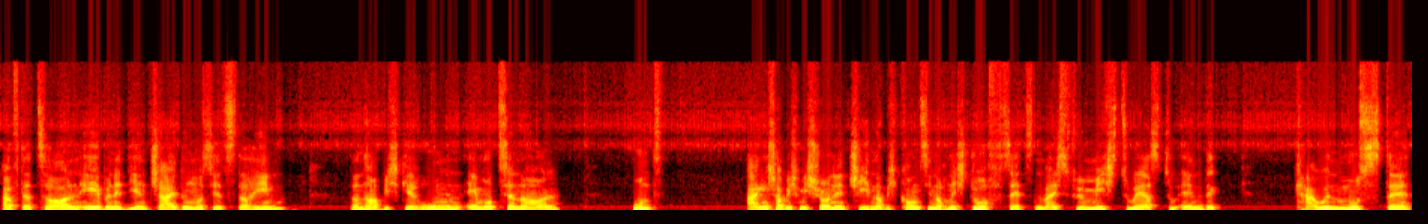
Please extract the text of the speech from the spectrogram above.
auf der Zahlenebene, die Entscheidung muss jetzt dahin. Dann habe ich gerungen emotional und eigentlich habe ich mich schon entschieden, aber ich konnte sie noch nicht durchsetzen, weil ich es für mich zuerst zu Ende kauen musste,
